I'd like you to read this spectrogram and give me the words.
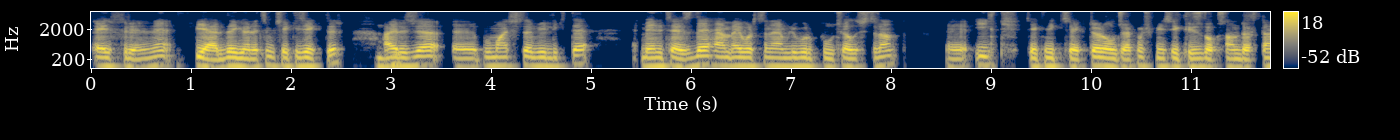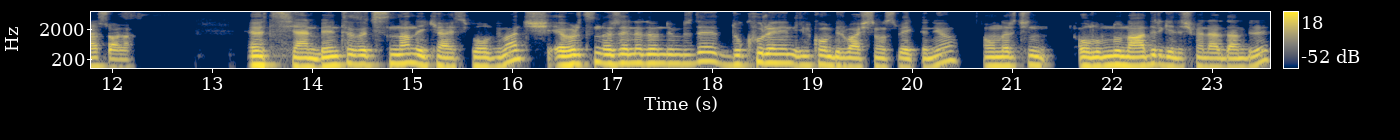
el frenini bir yerde yönetim çekecektir. Hı. Ayrıca e, bu maçla birlikte Benitez'de hem Everton hem Liverpool çalıştıran e, ilk teknik direktör olacakmış 1894'ten sonra. Evet yani Benitez açısından da hikayesi bol bir maç. Everton özeline döndüğümüzde Dukure'nin ilk 11 başlaması bekleniyor. Onlar için olumlu nadir gelişmelerden biri.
